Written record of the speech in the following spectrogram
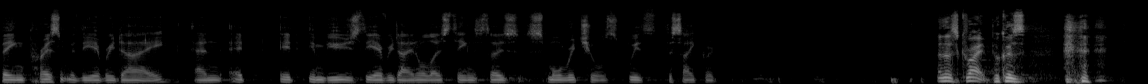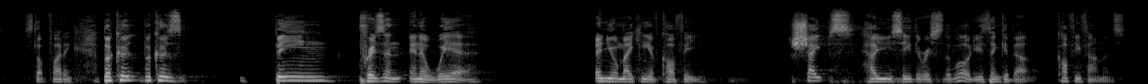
being present with the everyday, and it it imbues the everyday and all those things, those small rituals with the sacred. And that's great because, stop fighting, because, because being present and aware in your making of coffee shapes how you see the rest of the world. You think about coffee farmers,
